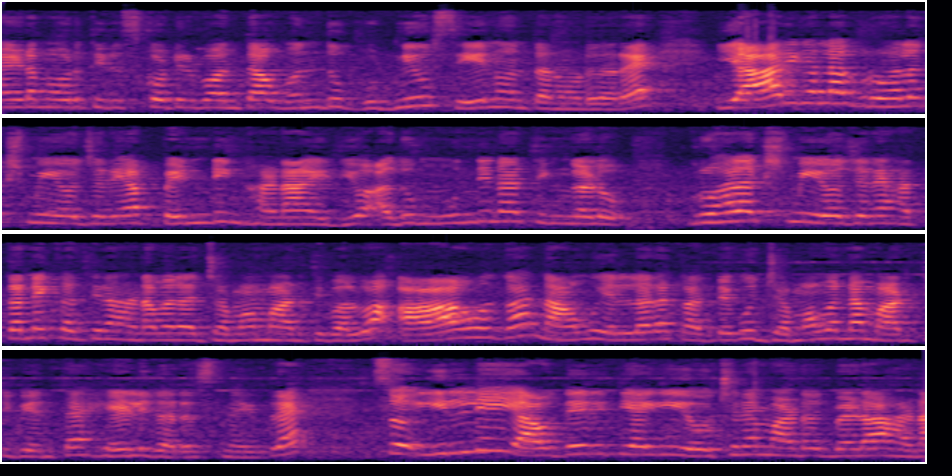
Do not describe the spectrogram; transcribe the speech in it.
ಮೇಡಮ್ ಅವರು ತಿಳಿಸ್ಕೊಟ್ಟಿರುವಂತಹ ಒಂದು ಗುಡ್ ನ್ಯೂಸ್ ಏನು ಅಂತ ನೋಡಿದರೆ, ಯಾರಿಗೆಲ್ಲ ಗೃಹಲಕ್ಷ್ಮಿ ಯೋಜನೆಯ ಪೆಂಡಿಂಗ್ ಹಣ ಇದೆಯೋ, ಅದು ಮುಂದಿನ ತಿಂಗಳು ಗೃಹಲಕ್ಷ್ಮಿ ಯೋಜನೆ ಹತ್ತನೇ ಕಂತಿನ ಹಣವನ್ನ ಜಮಾ ಮಾಡ್ತೀವಲ್ವಾ? ಆವಾಗ ನಾವು ಎಲ್ಲರ ಖಾತೆಗೂ ಜಮಾವನ್ನ ಮಾಡ್ತೀವಿ ಅಂತ ಹೇಳಿದ್ದಾರೆ ಸ್ನೇಹಿತರೆ. ಸೊ ಇಲ್ಲಿ ಯಾವುದೇ ರೀತಿಯಾಗಿ ಯೋಚನೆ ಮಾಡೋದು ಬೇಡ, ಹಣ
